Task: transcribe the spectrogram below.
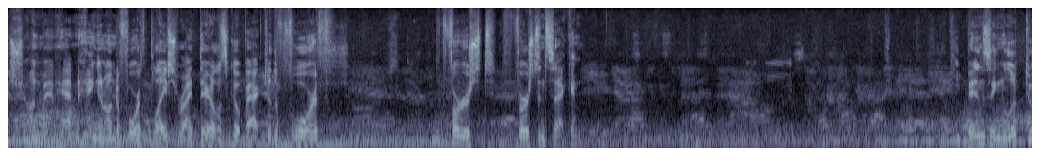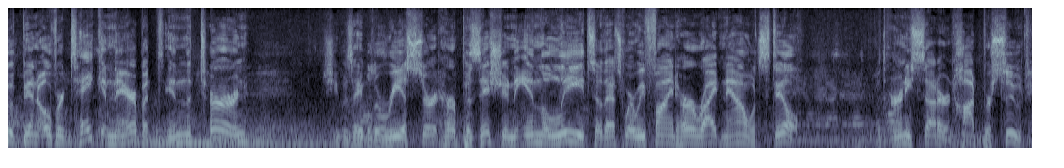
Sean Van Hatten hanging on to fourth place right there. Let's go back to the fourth. First, first and second. Benzing looked to have been overtaken there, but in the turn, she was able to reassert her position in the lead. So that's where we find her right now. It's still with Ernie Sutter in hot pursuit.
